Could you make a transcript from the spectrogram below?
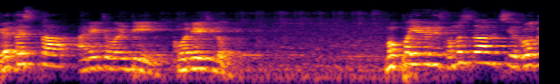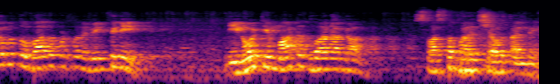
వ్యతస్థ అనేటువంటి కోనేటిలో ముప్పై ఎనిమిది సంవత్సరాల నుంచి రోగంతో బాధపడుతున్న వ్యక్తిని నీ నోటి మాట ద్వారాగా స్వస్థపరిచావు తండ్రి.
